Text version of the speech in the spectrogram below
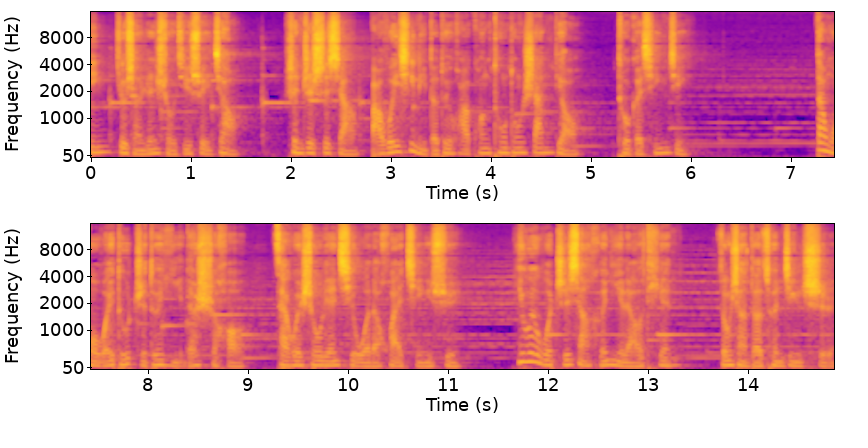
音就想扔手机睡觉，甚至是想把微信里的对话框通通删掉，图个清静。但我唯独只对你的时候，才会收敛起我的坏情绪，因为我只想和你聊天，总想得寸进尺。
